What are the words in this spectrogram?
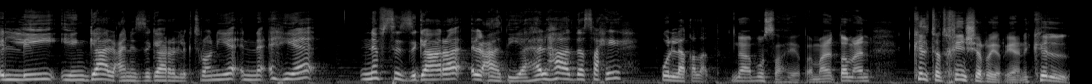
اللي ينقال عن السيجاره الإلكترونية إن هي نفس السيجاره العادية. هل هذا صحيح ولا غلط؟ لا مو صحيح. طبعا طبعا كل تدخين شرير يعني كل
